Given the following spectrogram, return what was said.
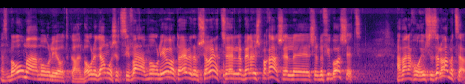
אז ברור מה אמור להיות כאן, ברור לגמרי שציווה אמור להיות העבד המשרת של בן המשפחה, של, של מפיבושת. אבל אנחנו רואים שזה לא המצב.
